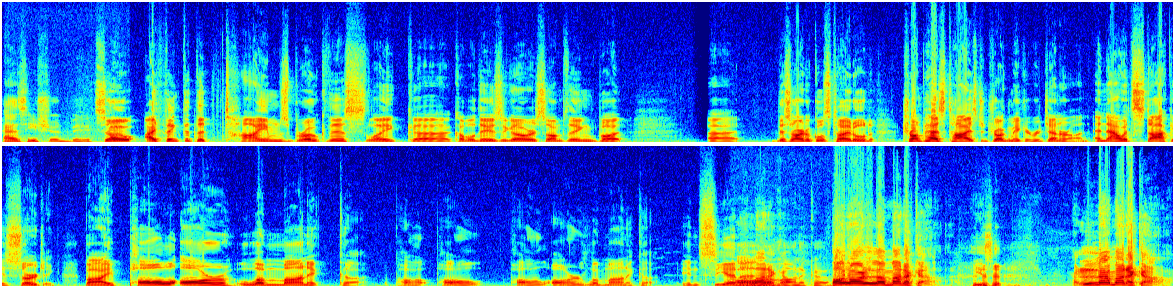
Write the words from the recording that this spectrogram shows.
as he should be. so I think that the Times broke this like uh, a couple days ago or something, but uh, this article's titled "Trump has ties to drug maker Regeneron, and now its stock is surging" by Paul R. LaMonica. Paul Paul Paul R. LaMonica in CNN. Paul Monica. harmonica. Paul R. LaMonica. He's La Monica.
